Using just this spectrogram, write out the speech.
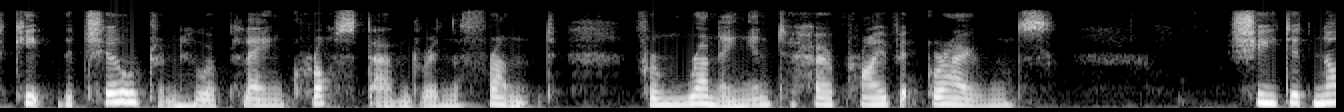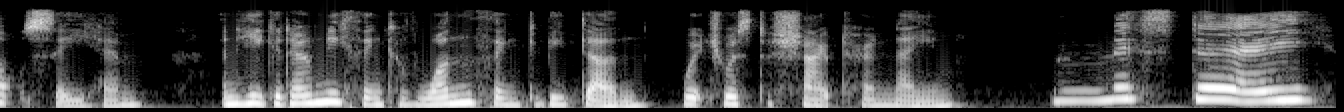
to keep the children who were playing cross stander in the front from running into her private grounds. She did not see him, and he could only think of one thing to be done, which was to shout her name. "Miss Day!"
